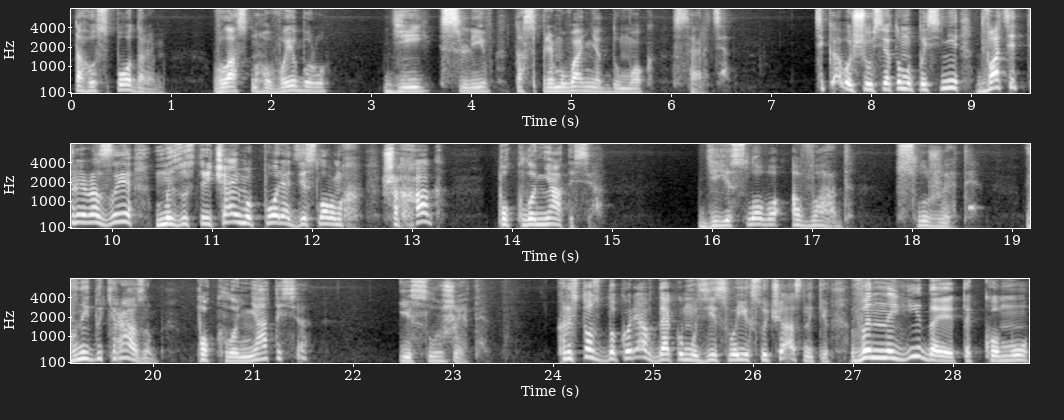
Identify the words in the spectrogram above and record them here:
та господарем власного вибору, дій, слів та спрямування думок серця. Цікаво, що у Святому Письмі 23 рази ми зустрічаємо поряд зі словом шахак поклонятися. Дієслово авад служити. Вони йдуть разом поклонятися і служити. Христос докоряв декому зі своїх сучасників. Ви не відаєте, кому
